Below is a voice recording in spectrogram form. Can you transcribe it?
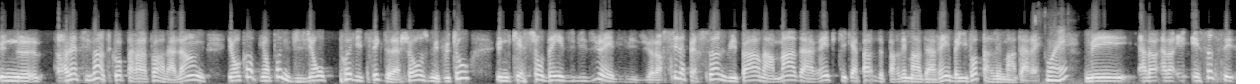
une relativement en tout cas par rapport à la langue, ils ont, pas- ils ont pas une vision politique de la chose, mais plutôt une question d'individu à individu. Alors si la personne lui parle en mandarin puis qui est capable de parler mandarin, ben il va parler mandarin. Ouais. Mais alors, alors et, et ça, c'est-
